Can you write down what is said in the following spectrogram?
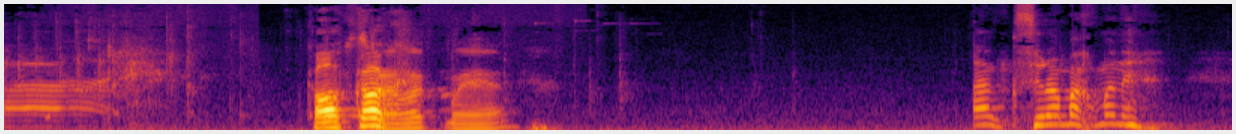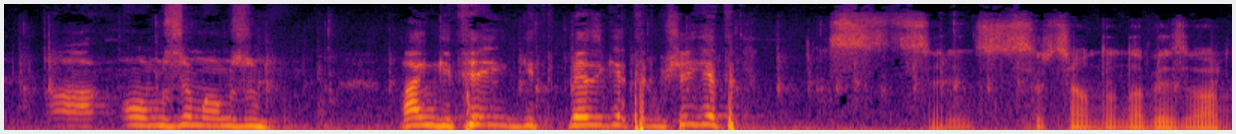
Ah, Kalk Kusura kalk. bakma ya. Lan kusura bakma ne? Ah, omzum omzum. Lan git git bez getir bir şey getir. S- Senin sırt çantanda bez vardı.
